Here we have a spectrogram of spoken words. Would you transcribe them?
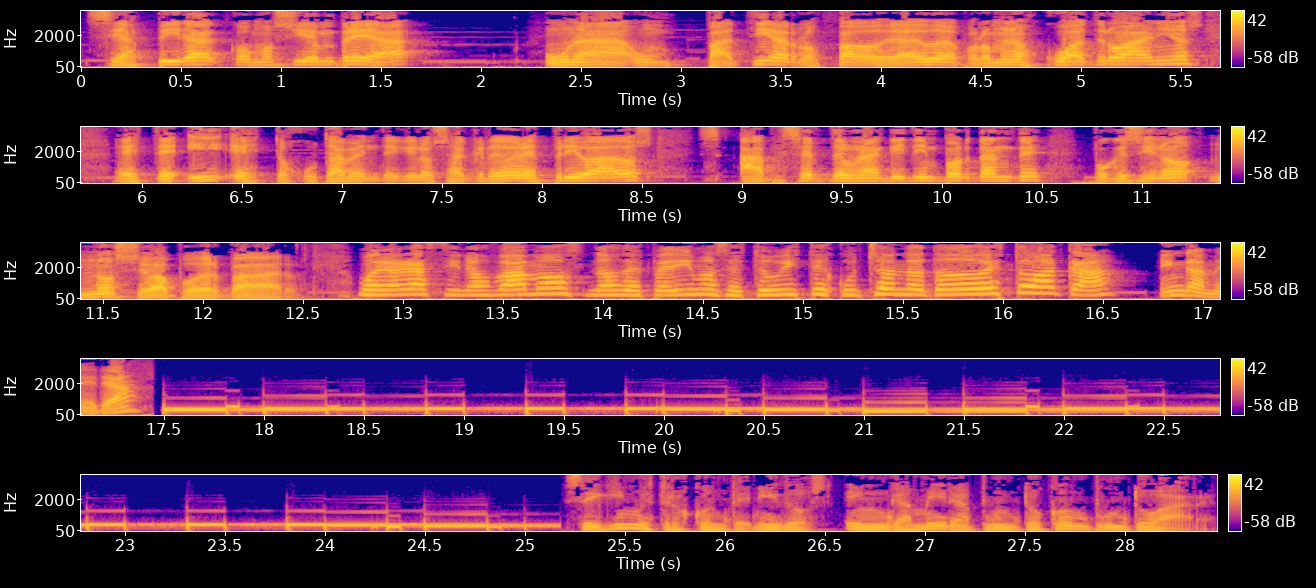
se aspira, como siempre, a una, un patear los pagos de la deuda de por lo menos cuatro años, este, y esto, justamente, que los acreedores privados acepten una quita importante, porque si no, no se va a poder pagar. Bueno, ahora si nos vamos, nos despedimos, estuviste escuchando todo esto acá, en Gamera. Seguí nuestros contenidos en gamera.com.ar.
